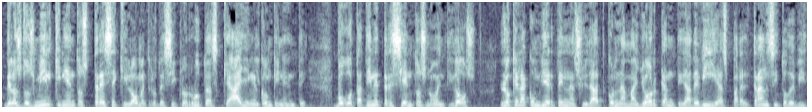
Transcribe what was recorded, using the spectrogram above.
De los 2.513 kilómetros de ciclorrutas que hay en el continente, Bogotá tiene 392, lo que la convierte en la ciudad con la mayor cantidad de vías para el tránsito de,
